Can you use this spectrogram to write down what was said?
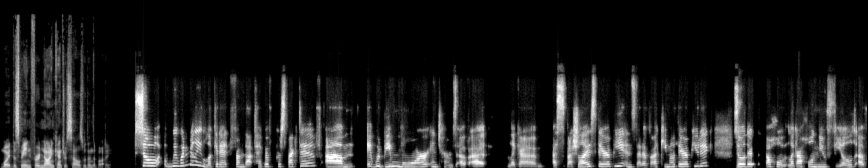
what might this mean for non-cancer cells within the body? So we wouldn't really look at it from that type of perspective. Um, it would be more in terms of a like a, a specialized therapy instead of a chemotherapeutic so mm. there's a whole like a whole new field of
